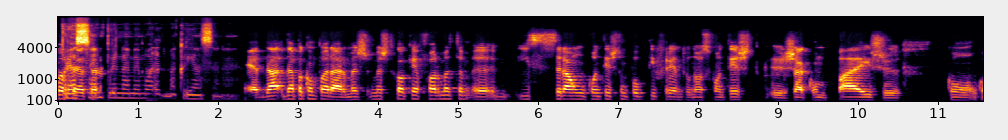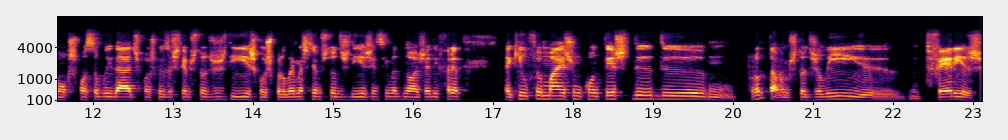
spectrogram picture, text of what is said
para sempre na memória de uma criança. Né? É, dá, dá para comparar, mas, mas de qualquer forma uh, isso será um contexto um pouco diferente, o nosso contexto eh, já como pais, uh, com, com responsabilidades, com as coisas que temos todos os dias, com os problemas que temos todos os dias em cima de nós, é diferente aquilo foi mais um contexto de, de, pronto, estávamos todos ali eh, de férias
